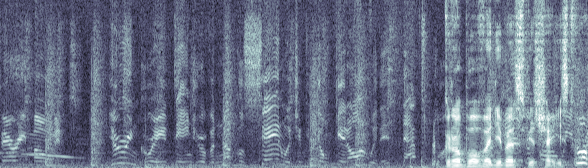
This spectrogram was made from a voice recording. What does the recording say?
very moment. You're in grave danger of a knuckle sandwich if you don't get on with it, that's why. Grobowe niebezpieczeństwo?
